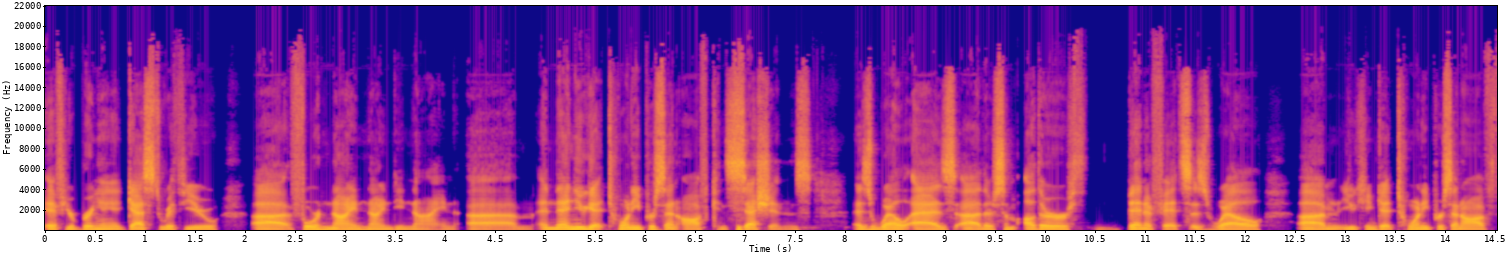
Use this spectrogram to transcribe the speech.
if you're bringing a guest with you uh, for nine ninety nine, um, and then you get twenty percent off concessions, as well as uh, there's some other th- benefits as well. Um, you can get twenty percent off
